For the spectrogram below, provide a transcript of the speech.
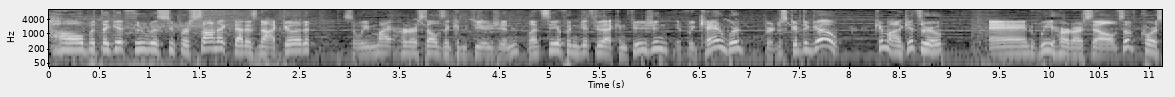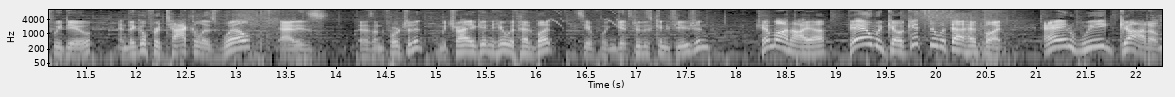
Oh, but they get through with Supersonic. That is not good. So we might hurt ourselves in confusion. Let's see if we can get through that confusion. If we can, we're, we're just good to go. Come on, get through. And we hurt ourselves. Of course we do. And they go for tackle as well. That is that is unfortunate. Let me try again here with headbutt. See if we can get through this confusion. Come on, Aya. There we go. Get through with that headbutt. And we got him.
